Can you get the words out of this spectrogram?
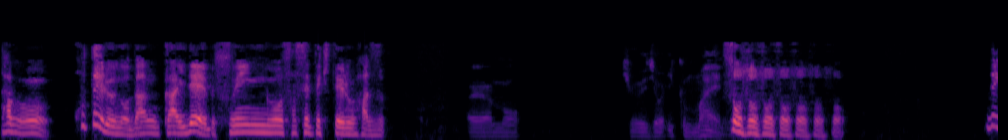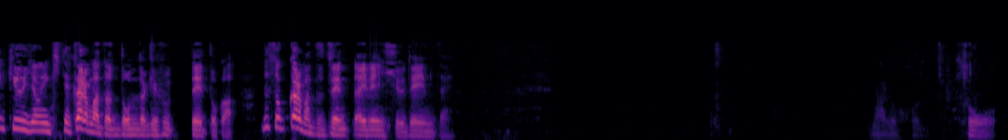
多分、ホテルの段階でスイングをさせてきてるはず。えー、もう、球場行く前に。そうそうそうそうそうそう。で、球場に来てからまたどんだけ振ってとか。で、そっからまた全体練習で、みたいなるほど。な。そ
